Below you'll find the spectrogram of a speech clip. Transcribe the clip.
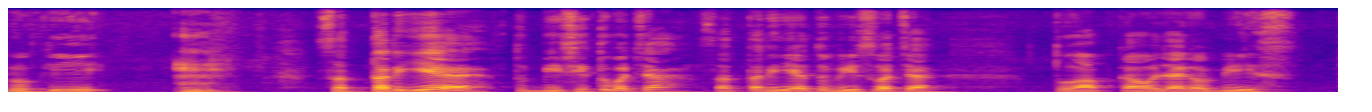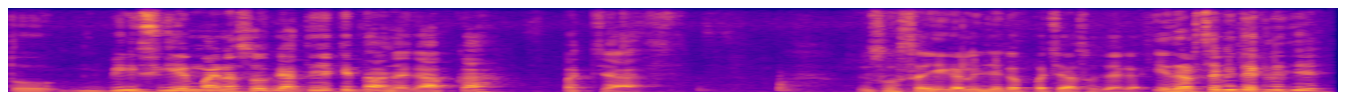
क्योंकि सत्तर ये है तो बीस ही तो बचा। सत्तर ये है तो बीस बचा। तो आपका हो जाएगा बीस। तो बीस ये माइनस हो गया तो ये कितना हो जाएगा? आपका पचास। इसको सही कर लीजिएगा, पचास हो जाएगा। इधर से भी देख लीजिए,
